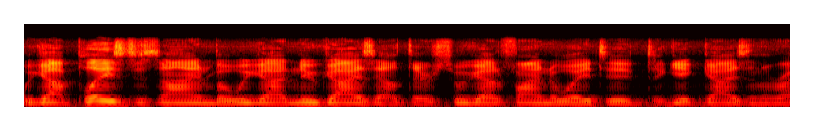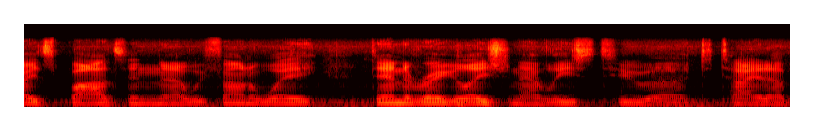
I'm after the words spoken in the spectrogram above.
we got plays designed, but we got new guys out there, so we got to find a way to, to get guys in the right spots. And uh, we found a way at the end of regulation, at least, to uh, to tie it up.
